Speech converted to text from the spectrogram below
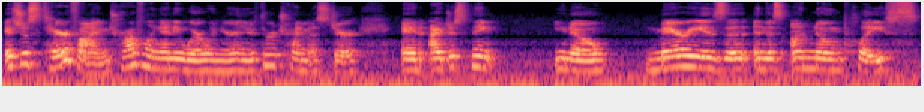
it's just terrifying traveling anywhere when you're in your third trimester. And I just think, you know, Mary is a, in this unknown place.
